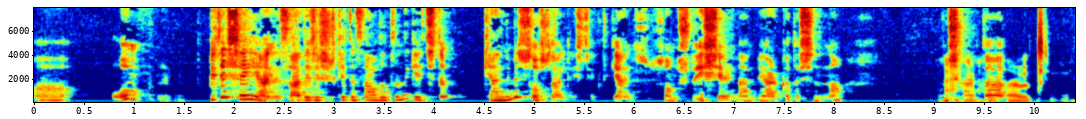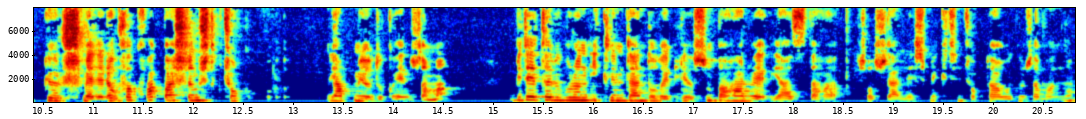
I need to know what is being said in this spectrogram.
Aa, O bir de şey yani sadece şirketin sağladığını geçtim. Kendimiz sosyalleşecektik. Yani sonuçta iş yerinden bir arkadaşınla dışarıda evet. görüşmelere ufak ufak başlamıştık. Çok yapmıyorduk henüz ama bir de tabii buranın iklimden dolayı biliyorsun bahar ve yaz daha sosyalleşmek için çok daha uygun zamanlar.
